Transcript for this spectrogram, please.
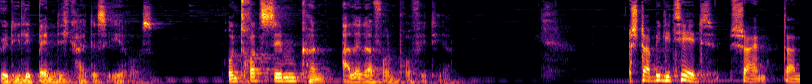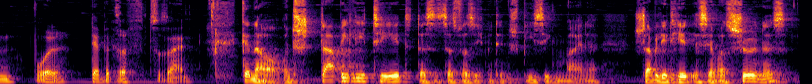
für die Lebendigkeit des Eros. Und trotzdem können alle davon profitieren. Stabilität scheint dann wohl der Begriff zu sein. Genau. Und Stabilität, das ist das, was ich mit dem Spießigen meine. Stabilität ist ja was Schönes,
